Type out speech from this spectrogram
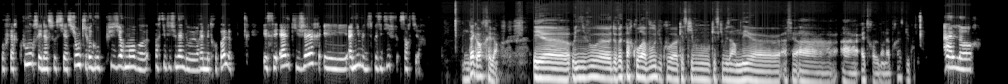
Pour faire court, c'est une association qui regroupe plusieurs membres institutionnels de Rennes Métropole et c'est elle qui gère et anime le dispositif Sortir. D'accord, très bien. Et euh, au niveau euh, de votre parcours à vous, du coup, euh, qu'est-ce qui vous, qu'est-ce qui vous a amené à faire, à, à, être dans la presse, du coup? Alors,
